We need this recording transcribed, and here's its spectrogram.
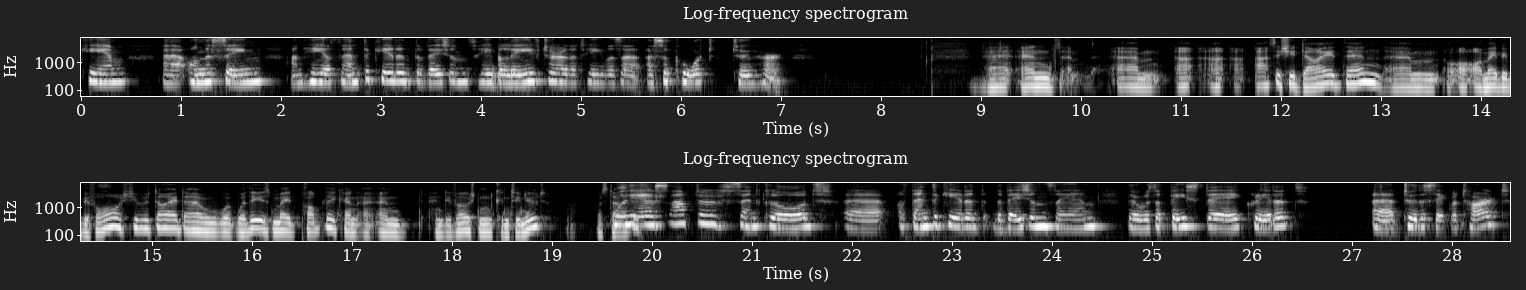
came uh, on the scene and he authenticated the visions, he believed her that he was a, a support to her. Uh, and um, uh, after she died, then, um, or, or, maybe before she was died, uh, were these made public and and, and devotion continued? Well, yes, after St. Claude uh, authenticated the visions, then there was a feast day created uh, to the Sacred Heart,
